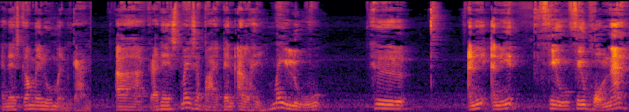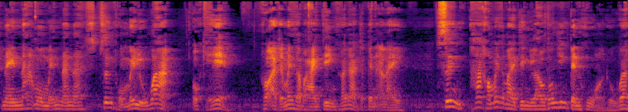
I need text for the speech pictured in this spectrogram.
กเนสก็ไม่รู้เหมือนกันอ่ากเนสไม่สบายเป็นอะไรไม่รู้ คืออันนี้อันนี้ฟิลฟิลผมนะ ในหน้าโมเมนต์นั้นนะซึ่งผมไม่รู้ว่า โอเค เขาอาจจะไม่สบายจริงเขาอาจจะเป็นอะไร ซึ่งถ้าเขาไม่สบายจริงเราต้องยิ่งเป็นห่วงถูกป่ะ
